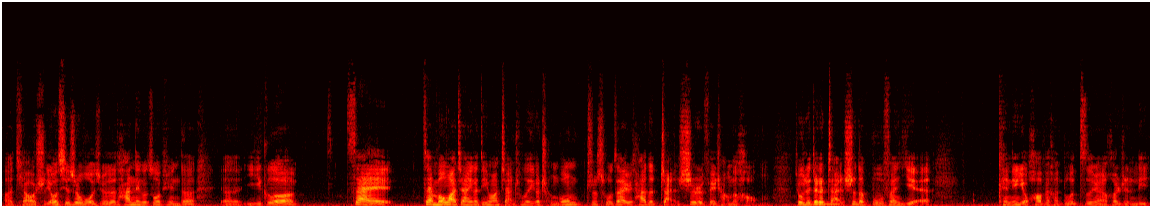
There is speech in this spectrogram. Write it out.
呃调试，尤其是我觉得他那个作品的呃一个在。在 MoMA 这样一个地方展出的一个成功之处，在于它的展示非常的好。就我觉得这个展示的部分也肯定有耗费很多资源和人力，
